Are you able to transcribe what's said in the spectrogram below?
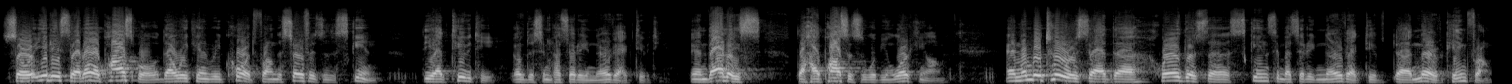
So it is at all possible that we can record from the surface of the skin the activity of the sympathetic nerve activity. And that is the hypothesis we've been working on. And number two is that uh, where does the skin sympathetic nerve active, uh, nerve came from?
